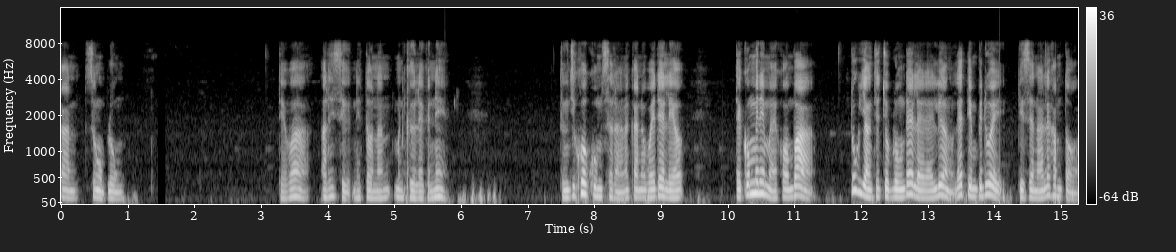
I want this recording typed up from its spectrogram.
การณ์สงบลง แต่ว่าอลิสึในตอนนั้นมันคืออะไรกันแน่ ถึงจะควบคุมสถานการณ์เอาไว้ได้แล้ว แต่ก็ไม่ได้หมายความว่า ทุกอย่างจะจบลงได้หลาย ๆ เรื่อง และเต็มไปด้วยปริศนาและคำตอบ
